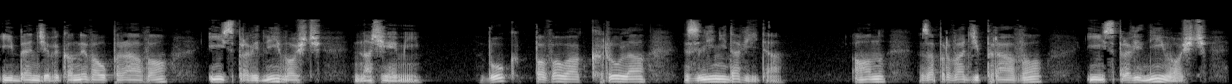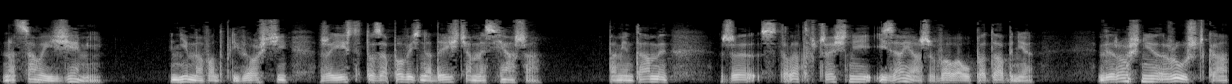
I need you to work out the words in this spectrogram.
i będzie wykonywał prawo i sprawiedliwość na ziemi. Bóg powoła króla z linii Dawida. On zaprowadzi prawo i sprawiedliwość na całej ziemi. Nie ma wątpliwości, że jest to zapowiedź nadejścia Mesjasza. Pamiętamy, że sto lat wcześniej Izajasz wołał podobnie. Wyrośnie różdżka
